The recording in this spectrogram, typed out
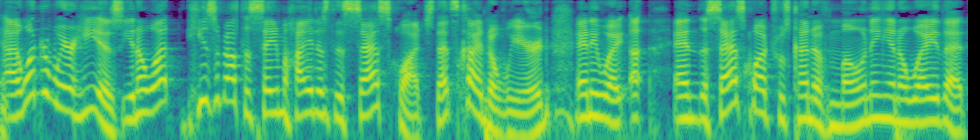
I wonder where he is. You know what? He's about the same height as this Sasquatch. That's kind of weird. Anyway, uh, and the Sasquatch was kind of moaning in a way that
